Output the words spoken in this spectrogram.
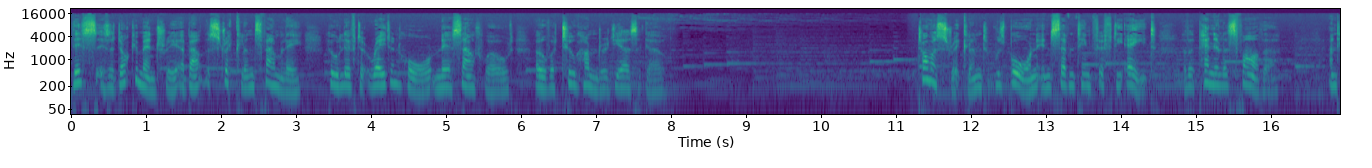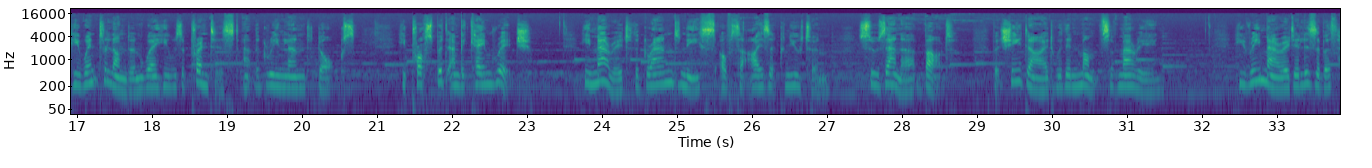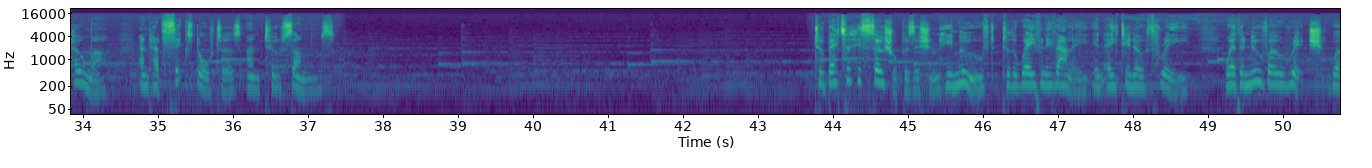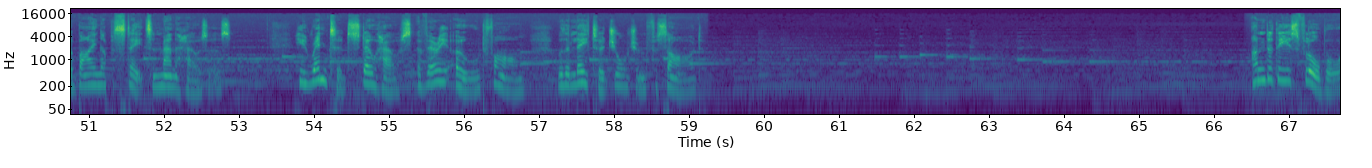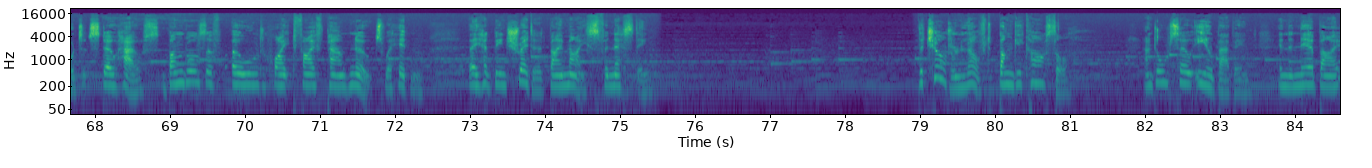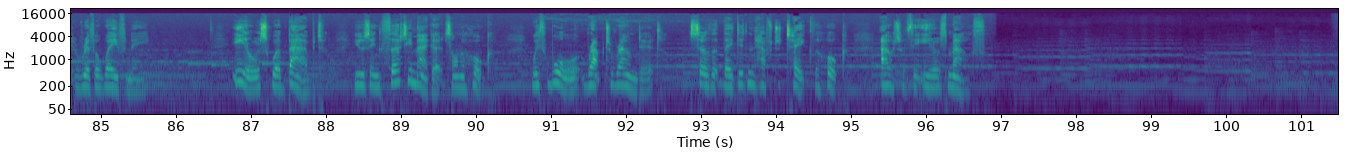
This is a documentary about the Stricklands family who lived at Reydon Hall near Southwold over 200 years ago. Thomas Strickland was born in 1758 of a penniless father, and he went to London where he was apprenticed at the Greenland docks. He prospered and became rich. He married the grand niece of Sir Isaac Newton, Susanna Butt, but she died within months of marrying. He remarried Elizabeth Homer and had six daughters and two sons. To better his social position, he moved to the Waveney Valley in 1803, where the nouveau rich were buying up estates and manor houses. He rented Stow House, a very old farm with a later Georgian facade. Under these floorboards at Stow House, bundles of old white five pound notes were hidden they had been shredded by mice for nesting. The children loved Bungay Castle and also eel babbing in the nearby River Waveney. Eels were babbed using 30 maggots on a hook with wool wrapped around it so that they didn't have to take the hook out of the eel's mouth.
